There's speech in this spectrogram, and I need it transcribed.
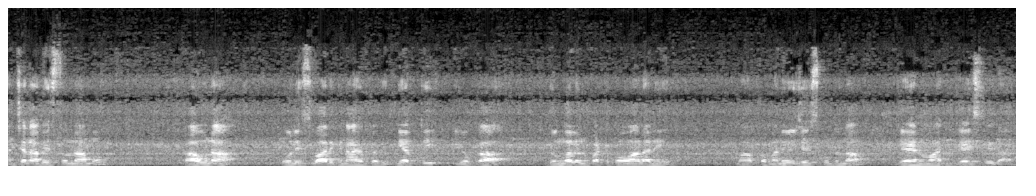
అంచనా వేస్తున్నాము. కావున పోలీస్ వారికి నా యొక్క విజ్ఞప్తి ఈ యొక్క దొంగలను పట్టుకోవాలని మా యొక్క మనవి చేసుకుంటున్నాం. జై హనుమాన్ జై శ్రీరామ్.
